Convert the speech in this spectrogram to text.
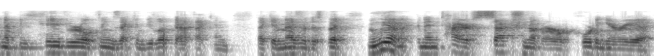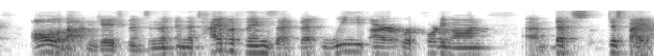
kind of behavioral things that can be looked at that can that can measure this. But I mean, we have an entire section of our reporting area all about engagements and the, and the type of things that, that we are reporting on. Um, that's just by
